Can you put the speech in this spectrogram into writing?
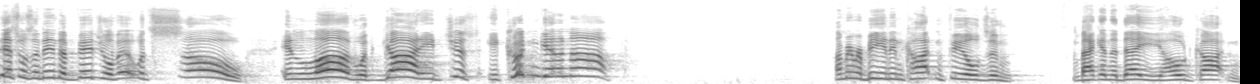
This was an individual that was so in love with God, he just he couldn't get enough. I remember being in cotton fields and back in the day you hoed cotton.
